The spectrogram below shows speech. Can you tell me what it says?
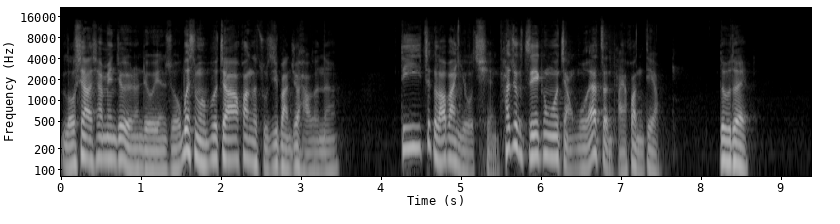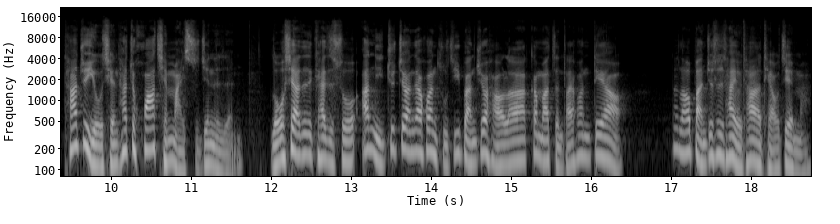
楼下下面就有人留言说：“为什么不叫他换个主机板就好了呢？”第一，这个老板有钱，他就直接跟我讲：“我要整台换掉，对不对？”他就有钱，他就花钱买时间的人。楼下就开始说：“啊，你就叫人家换主机板就好了，干嘛整台换掉？”那老板就是他有他的条件嘛，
